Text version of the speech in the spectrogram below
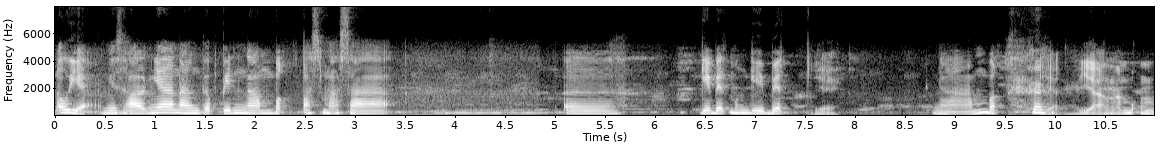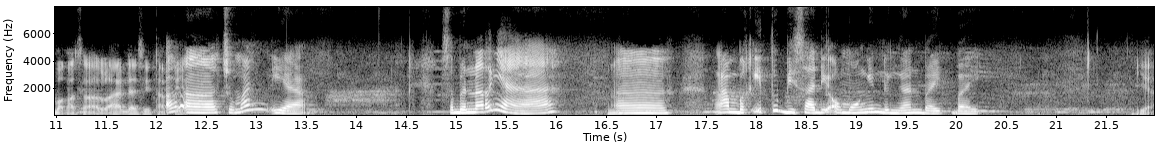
oh iya misalnya nanggepin ngambek pas masa eh gebet menggebet. Ya ngambek. Ya yang ngambek bakal selalu ada sih tapi eh, cuman ya sebenarnya eh ngambek itu bisa diomongin dengan baik-baik. Ya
